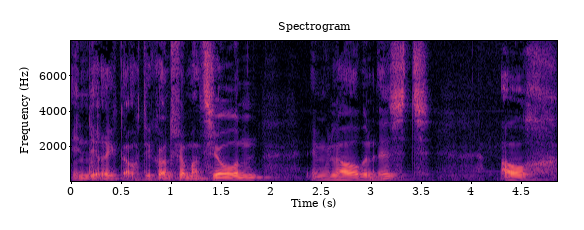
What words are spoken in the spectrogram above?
indirekt auch die Konfirmation im Glauben ist. Auch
